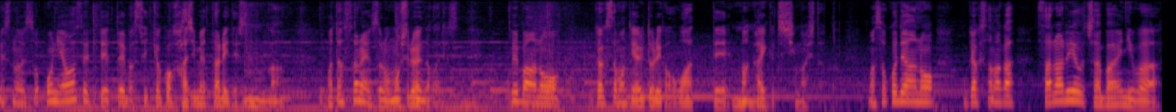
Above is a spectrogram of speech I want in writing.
ですのでそこに合わせて例えば接客を始めたりですとか、うん。またさらにその面白いのがですね例えばあのお客様とやり取りが終わって、まあ、うん解決しましたと、まあ、そこであのお客様が去られようとした場合には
